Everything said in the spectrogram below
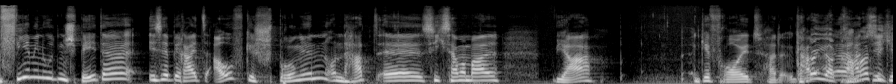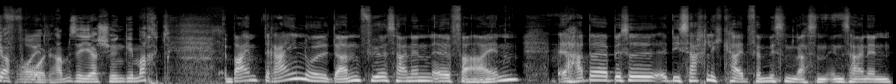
Vier Minuten später ist er bereits aufgesprungen und hat äh, sich, sagen wir mal, ja, gefreut. Hat, Na ja, äh, kann man sich ja freuen. Haben sie ja schön gemacht. Beim 3-0 dann für seinen äh, Verein äh, hat er ein bisschen die Sachlichkeit vermissen lassen in seinen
